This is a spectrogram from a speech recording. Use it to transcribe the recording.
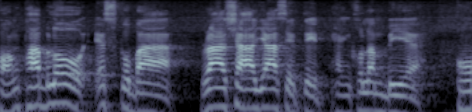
ของพาโบโลเอสโกบาราชายาเสพติดแห่งโคลัมเบีย โอ้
